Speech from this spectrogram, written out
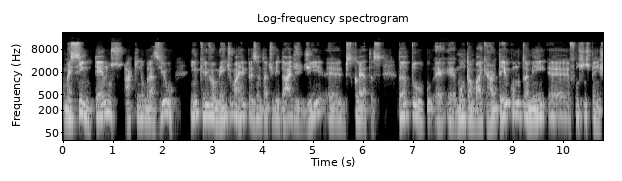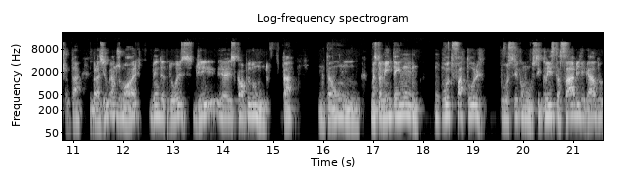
Mas sim, temos aqui no Brasil, incrivelmente, uma representatividade de é, bicicletas, tanto é, é, mountain bike hardtail, como também é, full suspension, tá? O Brasil é um dos maiores vendedores de é, do mundo, tá? Então, mas também tem um, um outro fator você como ciclista sabe, ligado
